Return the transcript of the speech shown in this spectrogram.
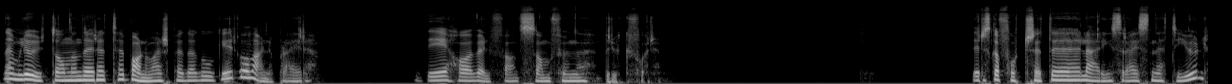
nemlig å utdanne dere til barnevernspedagoger og vernepleiere. Det har velferdssamfunnet bruk for. Dere skal fortsette læringsreisen etter jul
